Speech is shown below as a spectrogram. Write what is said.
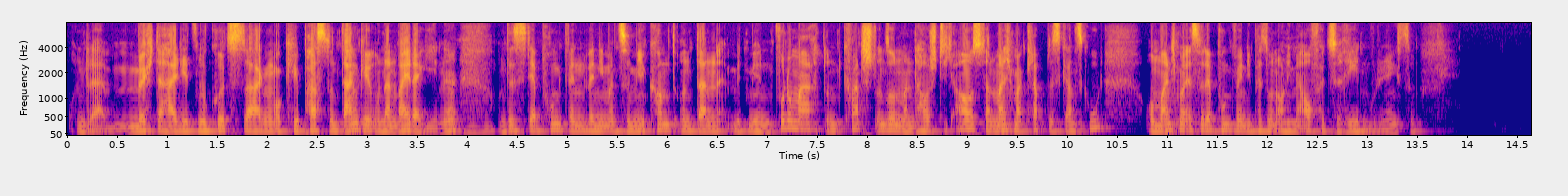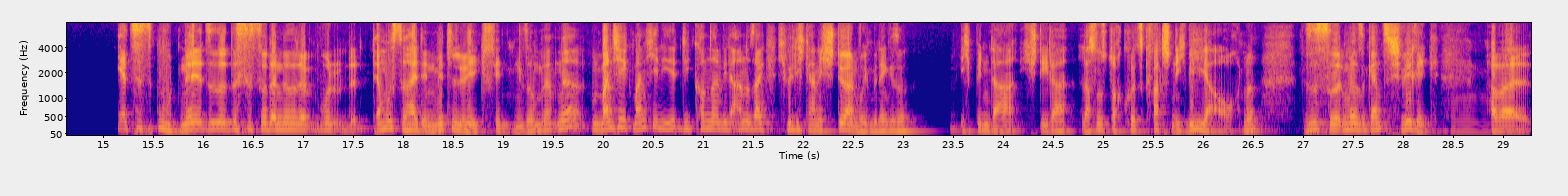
Und äh, möchte halt jetzt nur kurz sagen, okay, passt und danke und dann weitergehen. Ne? Mhm. Und das ist der Punkt, wenn, wenn jemand zu mir kommt und dann mit mir ein Foto macht und quatscht und so und man tauscht sich aus, dann manchmal klappt das ganz gut. Und manchmal ist so der Punkt, wenn die Person auch nicht mehr aufhört zu reden, wo du denkst so, jetzt ist gut, ne? Das ist so dann, wo, da musst du halt den Mittelweg finden. So, ne? Und manche, manche die, die kommen dann wieder an und sagen, ich will dich gar nicht stören, wo ich mir denke so, ich bin da, ich stehe da, lass uns doch kurz quatschen, ich will ja auch. Ne? Das ist so immer so ganz schwierig. Mhm. Aber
